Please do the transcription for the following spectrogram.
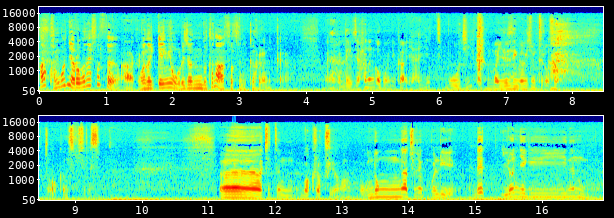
아 광고는 여러 번 했었어요. 아, 그래요? 어느 게임이 오래전부터 나왔었으니까. 그러니까요. 네, 근데 이제 하는 거 보니까 야 이게 뭐지? 막 이런 생각이 좀 들어서 조금 씁쓸했습니다. 어, 어쨌든 뭐 그렇고요. 운동과 조직 원리. 근데 이런 얘기는 딱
